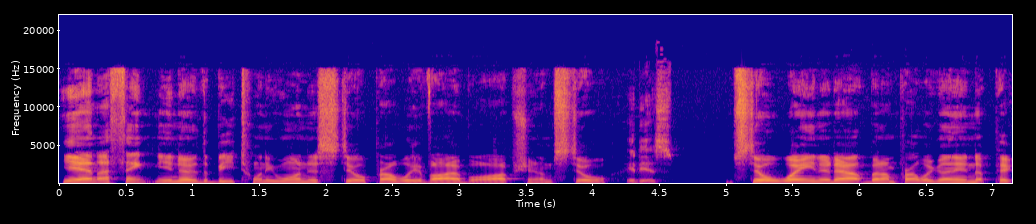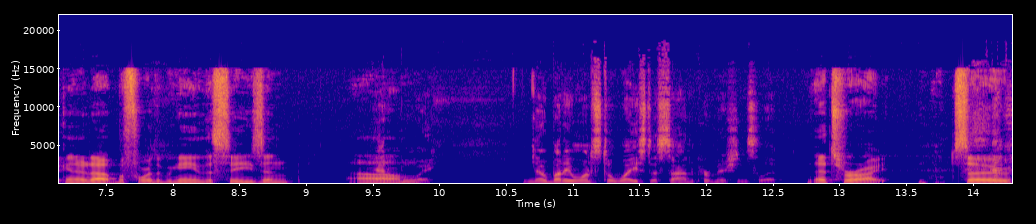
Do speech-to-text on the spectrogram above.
Yeah, and I think you know the B twenty one is still probably a viable option. I'm still It is. Still weighing it out, but I'm probably going to end up picking it up before the beginning of the season. Um, boy. Nobody wants to waste a signed permission slip. That's right. So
